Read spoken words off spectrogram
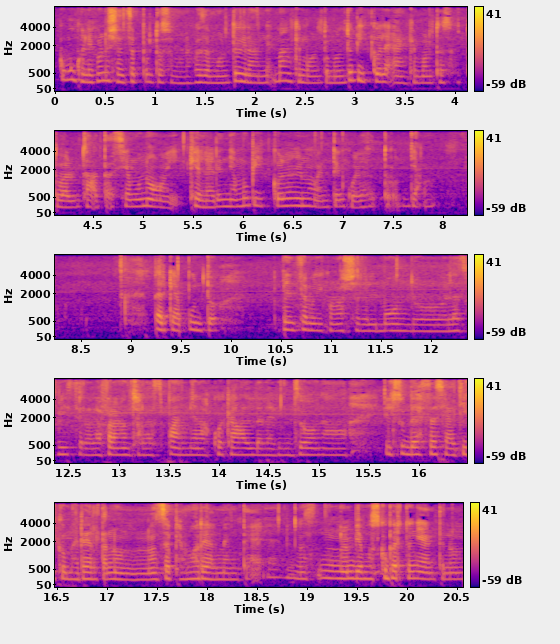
Comunque le conoscenze appunto sono una cosa molto grande, ma anche molto molto piccola e anche molto sottovalutata. Siamo noi che la rendiamo piccola nel momento in cui la sottovalutiamo. Perché appunto pensiamo di conoscere il mondo, la Svizzera, la Francia, la Spagna, l'acqua calda, l'Arizona, il sud-est asiatico, ma in realtà non, non sappiamo realmente, non, non, abbiamo scoperto niente, non,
